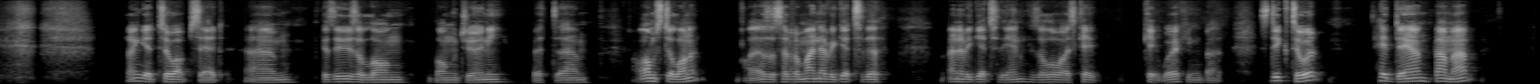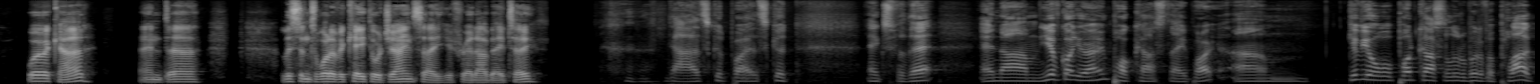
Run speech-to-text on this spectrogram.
don't get too upset, um, because it is a long, long journey but um, I'm still on it. As I said, I might never get to the, I never get to the end because I'll always keep keep working. But stick to it. Head down, bum up, work hard, and uh, listen to whatever Keith or Jane say if you're at RBT. nah, that's good, bro. That's good. Thanks for that. And um, you've got your own podcast, though, bro. Um, give your podcast a little bit of a plug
